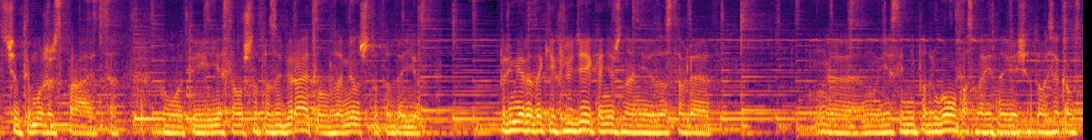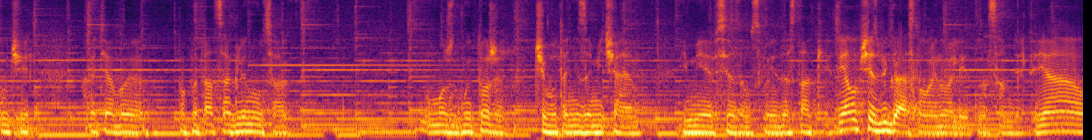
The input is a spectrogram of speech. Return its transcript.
с чем ты можешь справиться. Вот. И если Он что-то забирает, Он взамен что-то дает. Примеры таких людей, конечно, они заставляют, э, ну, если не по-другому посмотреть на вещи, то во всяком случае хотя бы попытаться оглянуться. Может, мы тоже чего-то не замечаем, имея все там свои достатки. Я вообще избегаю слова инвалид, на самом деле. Я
